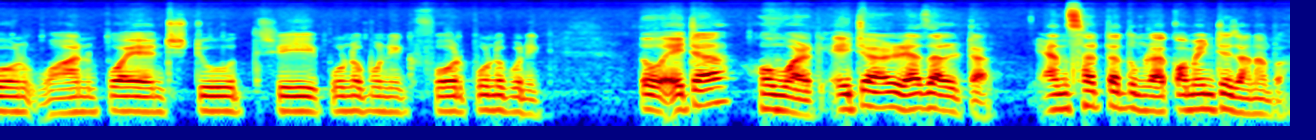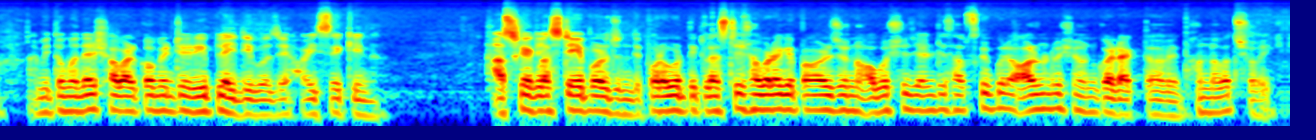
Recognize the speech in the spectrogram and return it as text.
গুণ ওয়ান পয়েন্ট টু থ্রি পূর্ণপণিক ফোর পূর্ণপণিক। তো এটা হোমওয়ার্ক এইটার রেজাল্টটা অ্যান্সারটা তোমরা কমেন্টে জানাবা। আমি তোমাদের সবার কমেন্টে রিপ্লাই দিব যে হয়েছে কিনা। আজকের ক্লাসটি এ পর্যন্ত পরবর্তী ক্লাসটি সবার আগে পাওয়ার জন্য অবশ্যই চ্যানেলটি সাবস্ক্রাইব করে অল নোটিফিকেশন অন করে রাখতে হবে। ধন্যবাদ সবাইকে।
